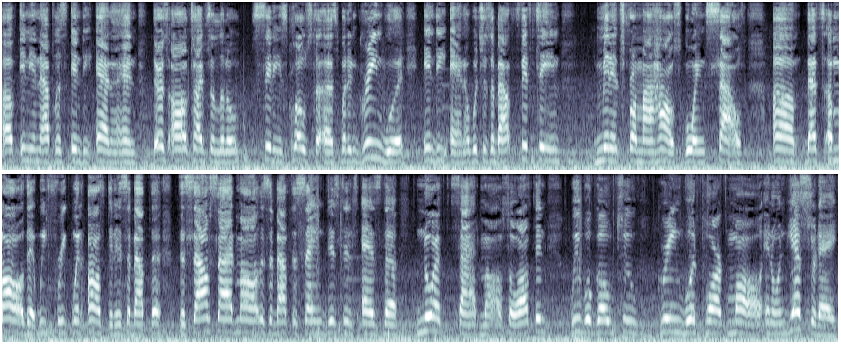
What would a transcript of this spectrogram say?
of Indianapolis, Indiana, and there's all types of little cities close to us. But in Greenwood, Indiana, which is about 15 minutes from my house going south. Um, that's a mall that we frequent often. It's about the, the south side mall. It's about the same distance as the north side mall. So often we will go to Greenwood Park Mall. And on yesterday,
